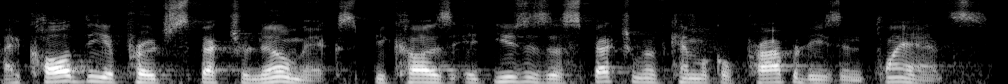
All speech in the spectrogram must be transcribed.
I called the approach spectronomics because it uses a spectrum of chemical properties in plants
